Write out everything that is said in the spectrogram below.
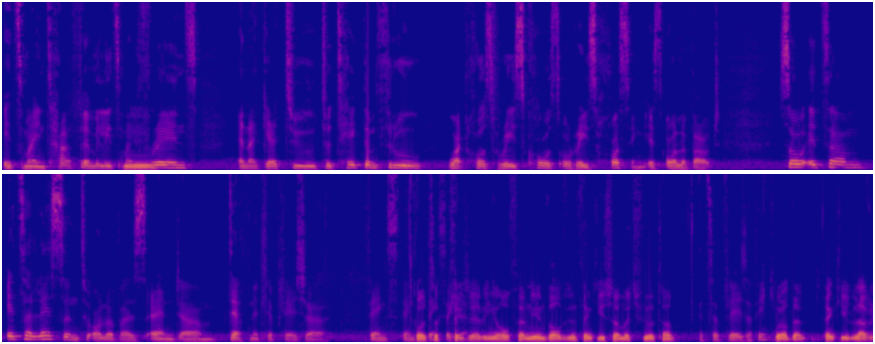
It's my entire family, it's my friends, and I get to, to take them through what horse race course or race horsing is all about. So it's, um, it's a lesson to all of us and um, definitely a pleasure. Thanks, thanks, Well, it's thanks a pleasure again. having your whole family involved, and thank you so much for your time. It's a pleasure. Thank you. Well done. Thank you. Lovely.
